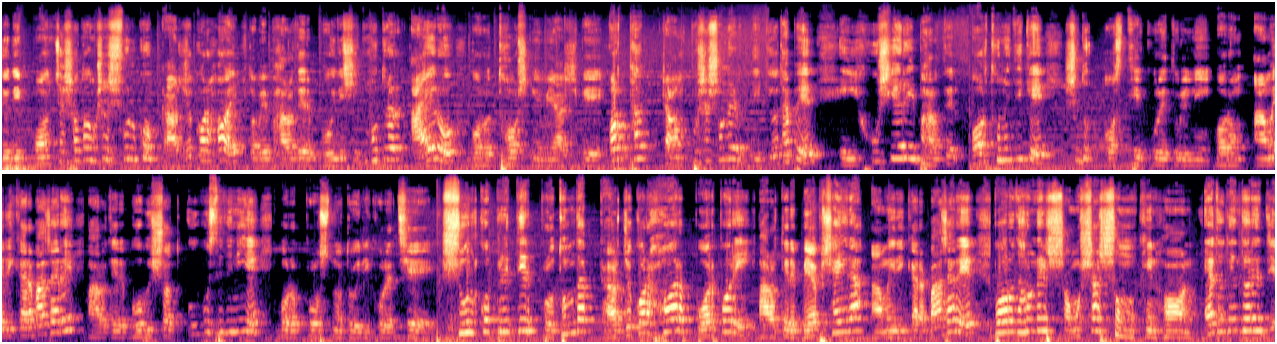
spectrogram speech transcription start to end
যদি পঞ্চাশ শতাংশ শুল্ক কার্যকর হয়, তবে ভারতের বৈদেশিক মুদ্রার আয়েরও বড় ধস নেমে আসবে। অর্থাৎ ট্রাম্প প্রশাসনের দ্বিতীয় ধাপের এই হুঁশিয়ারি ভারতের অর্থনীতিকে শুধু অস্থির করে তুলেনি, বরং আমেরিকার বাজারে ভারতের ভবিষ্যৎ উপস্থিতি নিয়ে বড় প্রশ্ন তৈরি করেছে। শুল্ক বৃদ্ধির প্রথম ধাপ কার্যকর হওয়ার পরপরই ভারতের ব্যবসায়ীরা আমেরিকার বাজারের বড় ধরনের সমস্যার সম্মুখীন হন। এতদিন ধরে যে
